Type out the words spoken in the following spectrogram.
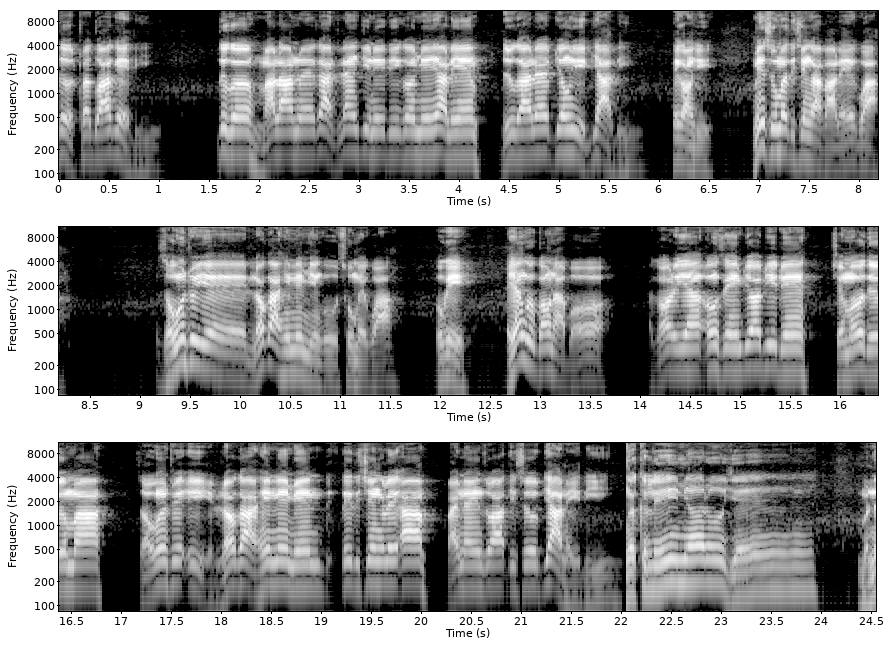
သို့ထွက်သွားခဲ့သည်သူကမာလာနွယ်ကလှမ်းကြည့်နေသည်ကိုမြင်ရလျင်သူကလည်းပြုံး၍ပြသည်ဟေးကောင်ကြီးမင်းဆိုမဲ့တခြင်းကဘာလဲကွာဇုံဝင်းထွေရဲ့လောကဟင်းလင်းမြင်ကိုဆိုမယ်ကွာโอเคအရန်ကိုကောင်းတာပေါ့အဂေါရီယန်အုံစင်ပြောပြတွင်ချင်မို့သူမှာဇော်ဝင်းထွေ၏လောကဟင်းလင်းမြင်တေးတခြင်းကလေးအားဘိုင်နိုင်စွာတိဆိုပြနေသည်ငကလေးများတို့ရဲ့ မန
